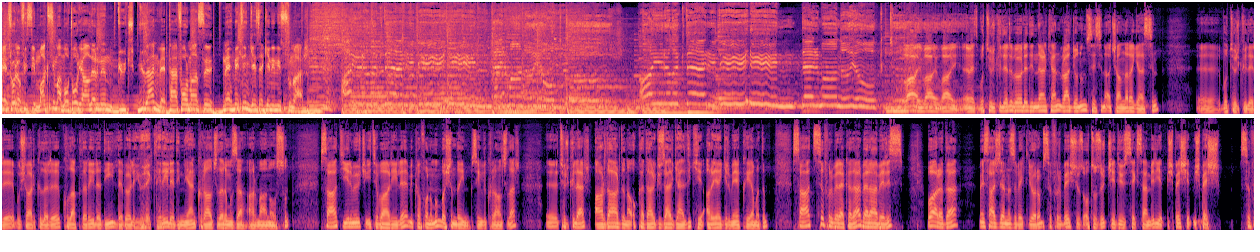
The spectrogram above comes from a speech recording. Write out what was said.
Petrol Ofisi Maxima motor yağlarının güç, güven ve performansı Mehmet'in gezegenini sunar. Ayrılık derdinin dermanı yoktur. Ayrılık derdinin dermanı yoktur. Vay vay vay. Evet bu türküleri böyle dinlerken radyonun sesini açanlara gelsin. Ee, bu türküleri, bu şarkıları kulaklarıyla değil de böyle yürekleriyle dinleyen kralcılarımıza armağan olsun. Saat 23 itibariyle mikrofonumun başındayım sevgili kralcılar. Ee, türküler ardı ardına o kadar güzel geldi ki araya girmeye kıyamadım. Saat 01'e kadar beraberiz. Bu arada mesajlarınızı bekliyorum 0533 781 75 75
